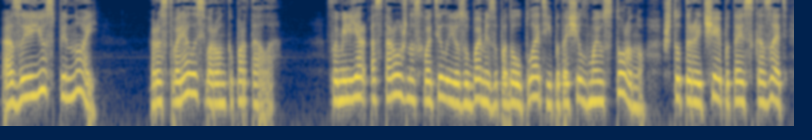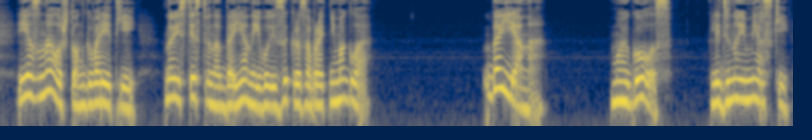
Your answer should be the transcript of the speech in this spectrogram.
а за ее спиной растворялась воронка портала. Фамильяр осторожно схватил ее зубами за подол платья и потащил в мою сторону, что-то рыча и пытаясь сказать, я знала, что он говорит ей, но, естественно, Даяна его язык разобрать не могла. «Даяна!» Мой голос, ледяной и мерзкий,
